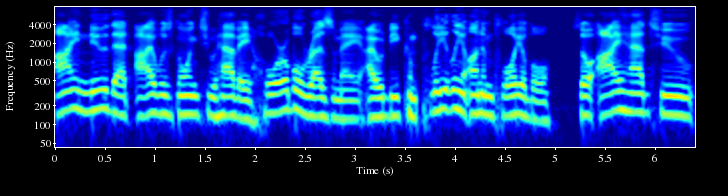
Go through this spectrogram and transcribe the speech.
I knew that I was going to have a horrible resume. I would be completely unemployable. So I had to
